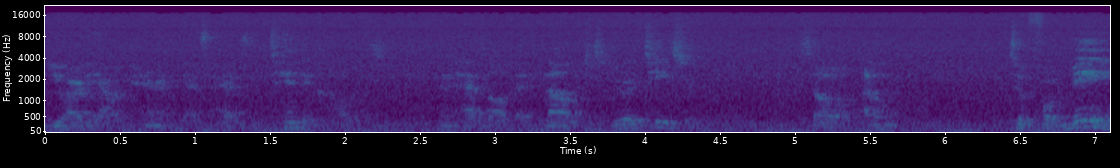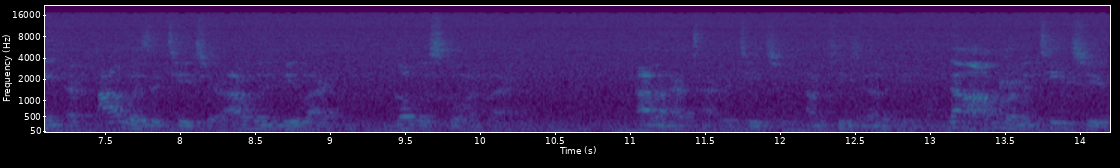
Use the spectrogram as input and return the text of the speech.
And you already have a parent that has attended college and has all that knowledge. You're a teacher. So I don't, to, for me, if I was a teacher, I wouldn't be like, go to school and like, I don't have time to teach you. I'm teaching other people. No, I'm gonna teach you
